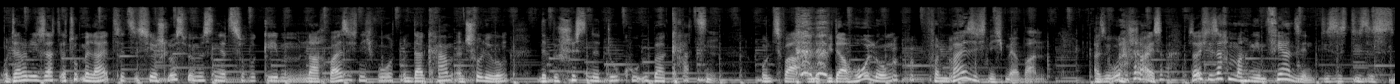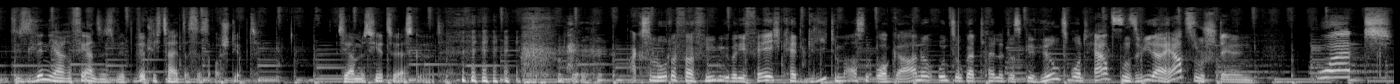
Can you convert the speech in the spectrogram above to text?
Und dann haben die gesagt, ja, tut mir leid, jetzt ist hier Schluss, wir müssen jetzt zurückgeben nach weiß ich nicht wo. Und dann kam, Entschuldigung, eine beschissene Doku über Katzen. Und zwar eine Wiederholung von weiß ich nicht mehr wann. Also ohne Scheiß. Solche Sachen machen die im Fernsehen. Dieses, dieses, dieses lineare Fernsehen. Es wird wirklich Zeit, dass es ausstirbt. Sie haben es hier zuerst gehört. Axolotl verfügen über die Fähigkeit, Gliedmaßen, Organe und sogar Teile des Gehirns und Herzens wiederherzustellen. What?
